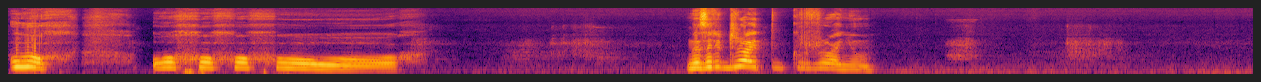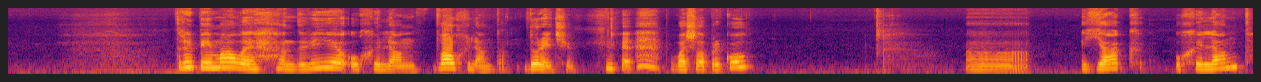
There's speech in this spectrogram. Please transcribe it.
Ох! Ох, ох, ох, ох. Не заряджай ту крайню. Три піймали, дві ухилян... два ухилянта. До речі, побачила прикол. Як ухилянт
